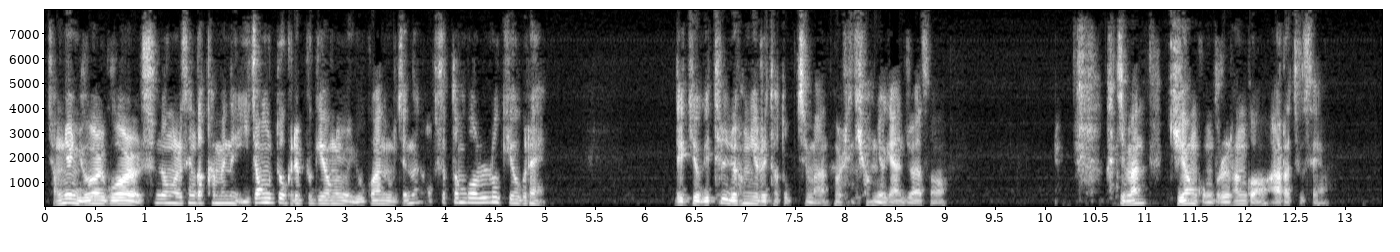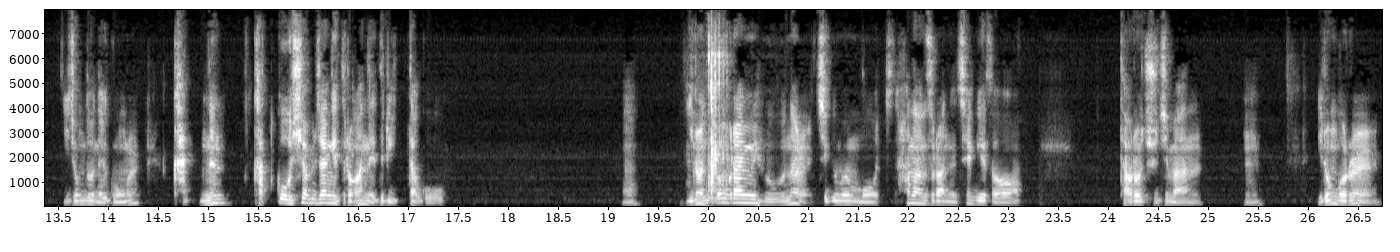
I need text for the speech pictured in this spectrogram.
작년 6월, 9월 수능을 생각하면 이 정도 그래프 기억을 요구하는 문제는 없었던 걸로 기억을 해. 내 기억이 틀릴 확률이 더 높지만 원래 기억력이 안 좋아서. 하지만 기형 공부를 한 거 알아두세요. 이 정도 내공을 갖는 갖고 시험장에 들어간 애들이 있다고. 이런 동그라미 부분을 지금은 뭐 한한수라는 책에서 다뤄주지만 음? 이런 거를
